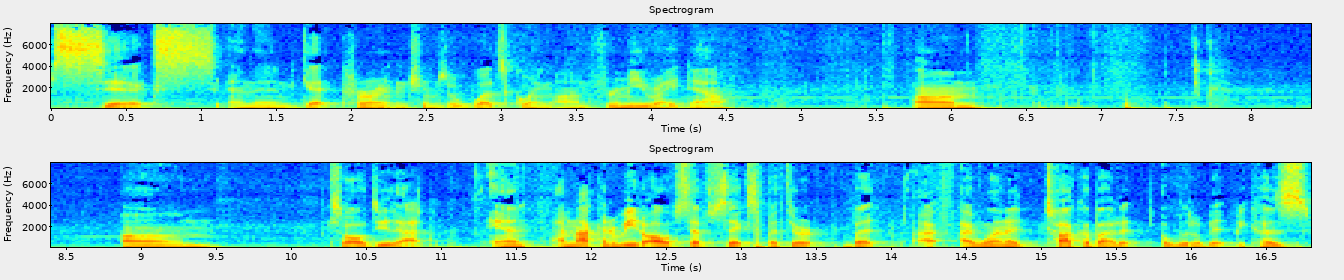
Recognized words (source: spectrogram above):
six and then get current in terms of what's going on for me right now. Um, um, so I'll do that and I'm not going to read all of step six, but there, but I, I want to talk about it a little bit because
